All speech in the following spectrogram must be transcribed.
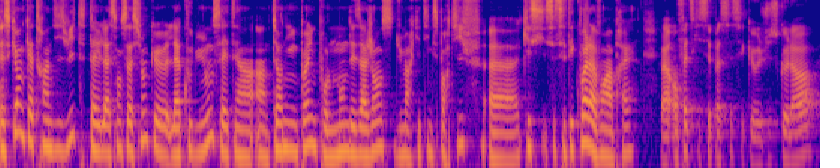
est-ce qu'en 98, tu as eu la sensation que la Coupe du Monde, ça a été un, un turning point pour le monde des agences du marketing sportif euh, C'était quoi l'avant-après? Bah, en fait, ce qui s'est passé, c'est que jusque-là,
